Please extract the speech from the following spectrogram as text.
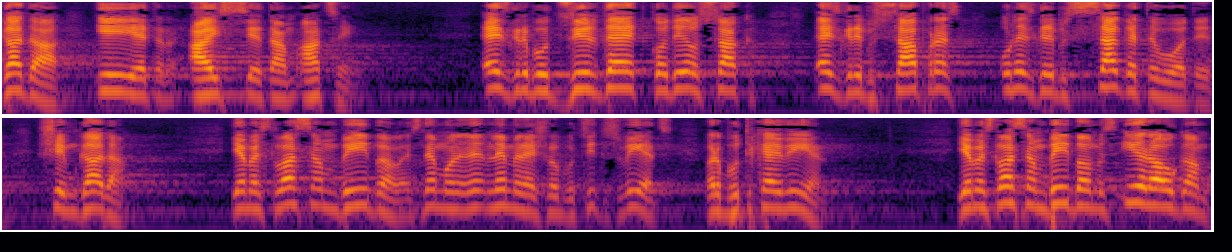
gadā ieiet ar aizsietām acīm. Es gribu dzirdēt, ko Dievs saka, es gribu saprast un es gribu sagatavoties šim gadam. Ja mēs lasām Bībeli, es nemanīšu varbūt citas vietas, varbūt tikai vienu. Ja mēs lasām Bībeli, mēs ieraugam,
